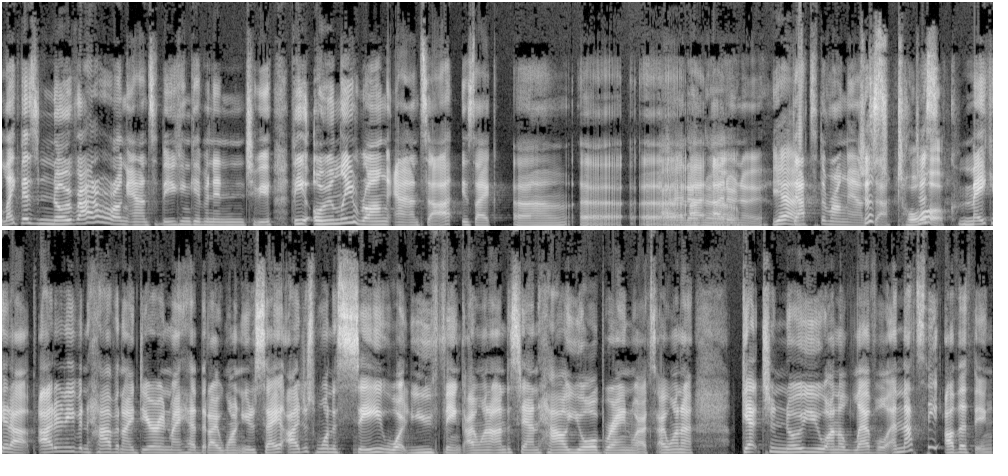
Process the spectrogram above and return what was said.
Like, there's no right or wrong answer that you can give in an interview. The only wrong answer is like, um, uh, I don't know. I, don't know. Yeah. That's the wrong answer. Just talk. make it up. I don't even have an idea in my head that I want you to say. I just want to see what you think. I want to understand how your brain works. I want to get to know you on a level. And that's the other thing.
